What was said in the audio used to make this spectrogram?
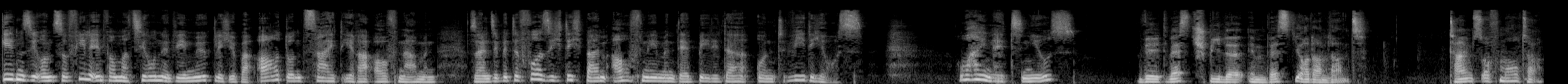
Geben Sie uns so viele Informationen wie möglich über Ort und Zeit Ihrer Aufnahmen. Seien Sie bitte vorsichtig beim Aufnehmen der Bilder und Videos. Ynet News Wildwestspiele im Westjordanland Times of Malta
